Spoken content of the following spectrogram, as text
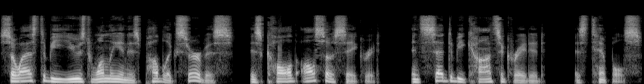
so as to be used only in his public service, is called also sacred and said to be consecrated as temples.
